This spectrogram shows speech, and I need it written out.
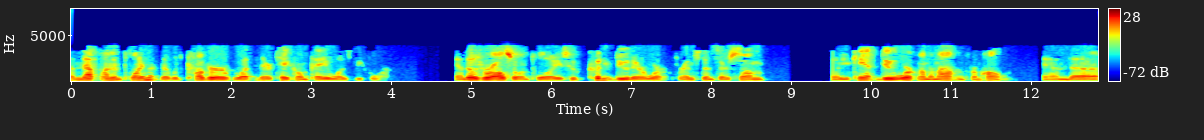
enough unemployment that would cover what their take-home pay was before. And those were also employees who couldn't do their work. For instance, there's some, you know, you can't do work on the mountain from home. And uh,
